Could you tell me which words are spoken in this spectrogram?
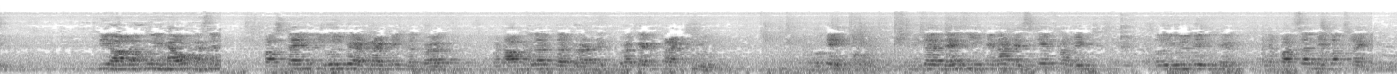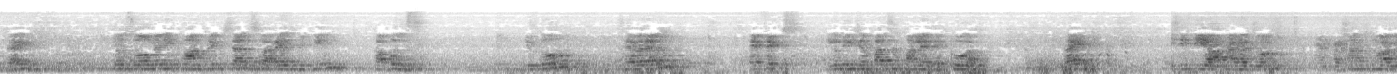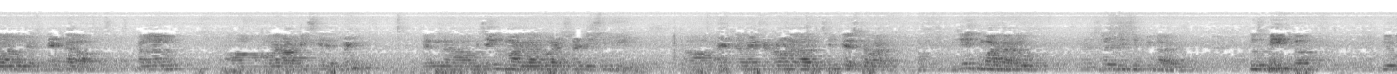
See all of you have asset. First time you will be attracting the drug, but after that the drug, drug attracts you. Okay, because then you cannot escape from it. So you will be a, a person becomes like right. So so many conflicts also arise between couples. due to several effects ఇక మీకు చెప్పాల్సిన పని లేదు ఎక్కువగా right DCP ఆర్నగర్ zone and Prashant Kumar garu lieutenant colonel our RTC regiment then Vijay Kumar garu additional DCP and Venkataramana garu chief guest our Vijay Kumar garu additional DCP garu to speak you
